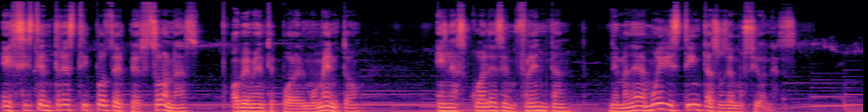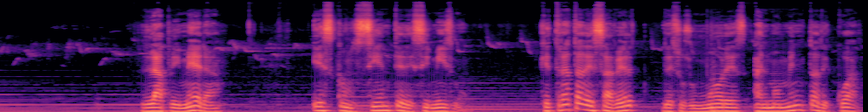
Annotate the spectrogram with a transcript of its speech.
existen tres tipos de personas, obviamente por el momento, en las cuales enfrentan de manera muy distinta sus emociones. La primera es consciente de sí mismo, que trata de saber de sus humores al momento adecuado.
